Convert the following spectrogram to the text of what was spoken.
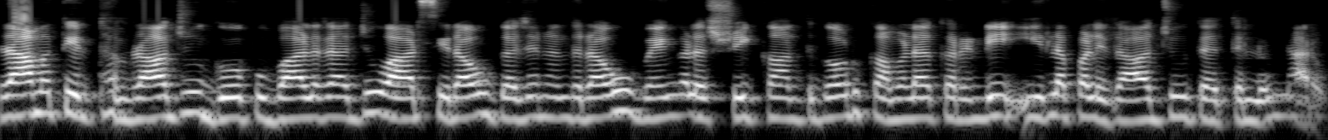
రామతీర్థం రాజు గోపు బాలరాజు ఆర్సీరావు గజనందరావు వెంగళ శ్రీకాంత్ గౌడ్ కమలాకర్ రెడ్డి ఈర్లపల్లి రాజు తదితరులున్నారు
